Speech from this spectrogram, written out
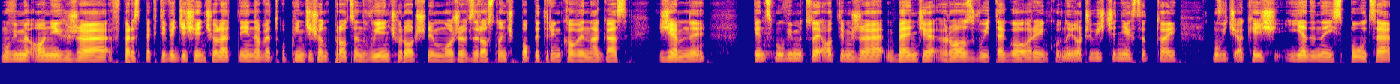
Mówimy o nich, że w perspektywie dziesięcioletniej nawet o 50% w ujęciu rocznym może wzrosnąć popyt rynkowy na gaz ziemny, więc mówimy tutaj o tym, że będzie rozwój tego rynku. No i oczywiście nie chcę tutaj mówić o jakiejś jednej spółce,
